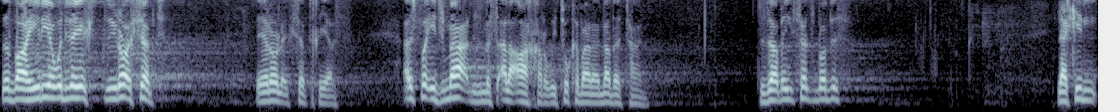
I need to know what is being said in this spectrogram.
The Zahiriya, what do they do you not accept? They don't accept qiyas. As for ijma', there's mas'ala akhar, we talk about another time. Does that make sense, brothers? Lakin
